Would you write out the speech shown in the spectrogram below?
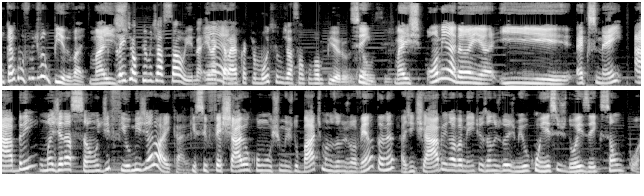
encara como filme de vampiro, vai. Mas. Blade é um filme de ação, e, na- e É. naquela época tinha muito filme de ação com vampiro. Sim, Então, assim, mas Homem-Aranha e X-Men abrem uma geração de filmes de herói, cara. Que se fecharam com os filmes do Batman nos anos 90, né? A gente abre novamente os anos 2000 com esses dois aí que são, pô,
